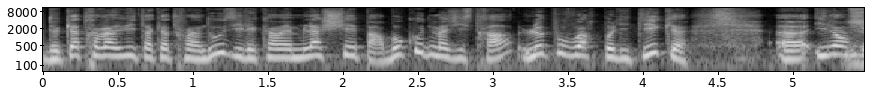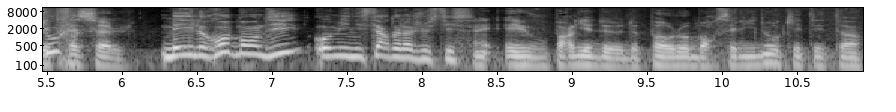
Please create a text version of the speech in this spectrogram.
de 88 à 92, il est quand même lâché par beaucoup de magistrats, le pouvoir politique. Euh, il en il souffre. Est très seul. Mais il rebondit au ministère de la Justice. Et vous parliez de, de Paolo Borsellino, qui était un,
